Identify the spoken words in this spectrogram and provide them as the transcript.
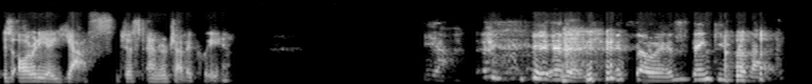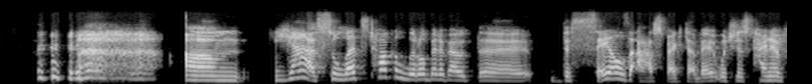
is already a yes, just energetically. Yeah, it is. It so is. Thank you for that. um, yeah so let's talk a little bit about the the sales aspect of it which is kind of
